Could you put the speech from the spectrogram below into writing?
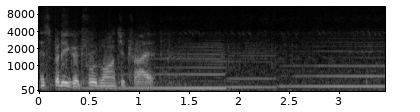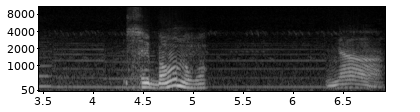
It's pretty good food. Why don't you try it? C'est bon, maman. Non.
